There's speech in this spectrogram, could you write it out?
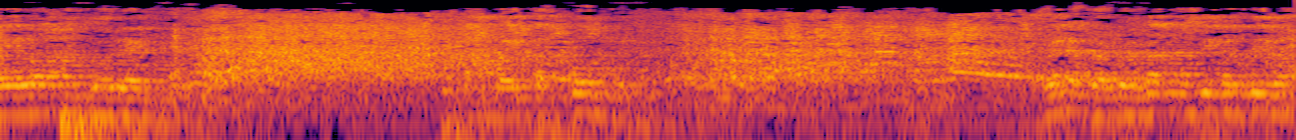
Pelot digoreng, ditambahin tepung. Karena badokan mesti ngerti kan.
